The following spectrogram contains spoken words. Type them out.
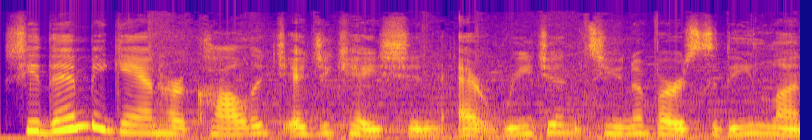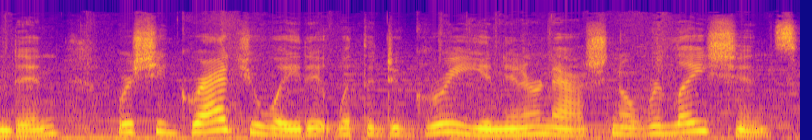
She then began her college education at Regent's University, London, where she graduated with a degree in international relations,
